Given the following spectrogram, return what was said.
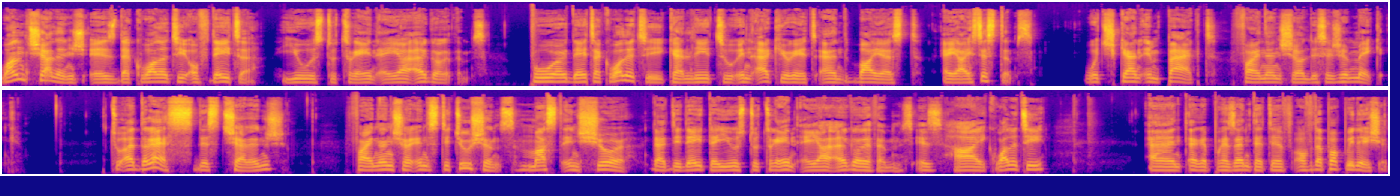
One challenge is the quality of data used to train AI algorithms. Poor data quality can lead to inaccurate and biased AI systems, which can impact financial decision making. To address this challenge, financial institutions must ensure that the data used to train AI algorithms is high quality and representative of the population.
